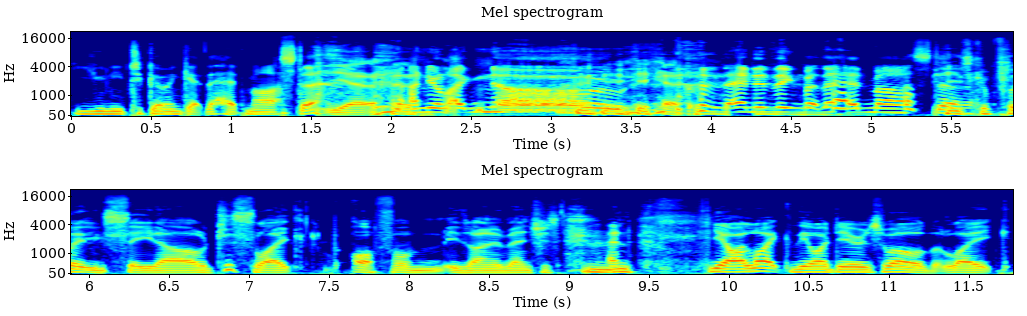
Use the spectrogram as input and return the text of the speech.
You need to go and get the headmaster. Yeah. and you're like, no, Yeah. anything but the headmaster. He's completely senile, just like off on his own adventures. Mm. And yeah, I like the idea as well that like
